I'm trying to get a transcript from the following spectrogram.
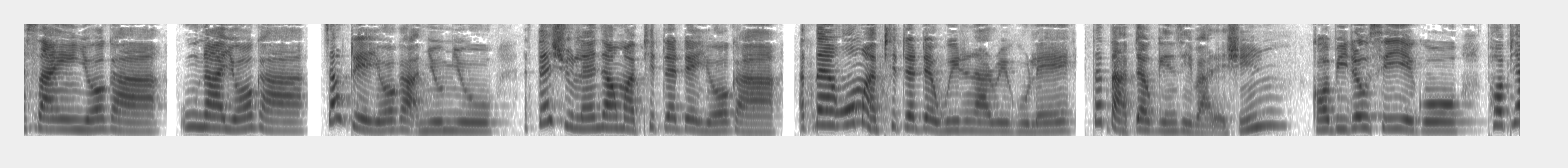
အဆိုင်ယောဂါ၊ဥနာယောဂါ၊ကြောက်တဲ့ယောဂါအမျိုးမျိုးအ သက်ရှူလမ်းကြောင်းမှာဖြစ်တတ်တဲ့ယောဂါအတန်အိုးမှာဖြစ်တတ်တဲ့ဝေဒနာတွေကိုလည်းတက်တာပြောက်ကင်းစေပါတယ်ရှင်။ ကော်ပီတုပ်ဆေးရည်ကိုဖော်ပြ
